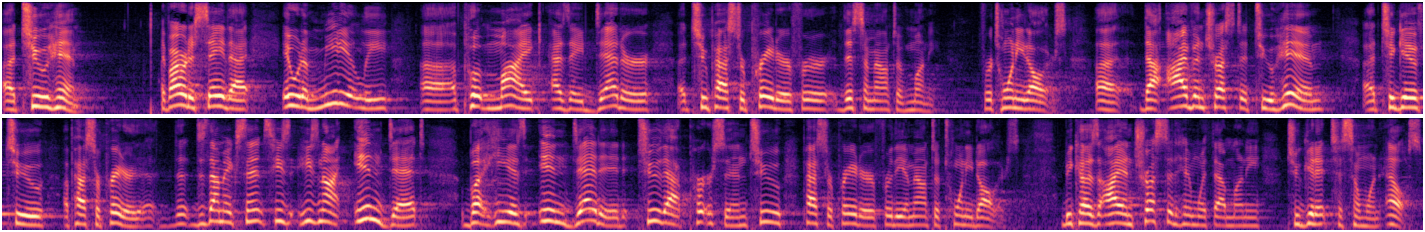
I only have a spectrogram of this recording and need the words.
uh, to him. If I were to say that, it would immediately uh, put Mike as a debtor uh, to Pastor Prater for this amount of money, for $20, uh, that I've entrusted to him to give to a Pastor Prater. Does that make sense? He's, he's not in debt, but he is indebted to that person, to Pastor Prater, for the amount of $20 because I entrusted him with that money to get it to someone else.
